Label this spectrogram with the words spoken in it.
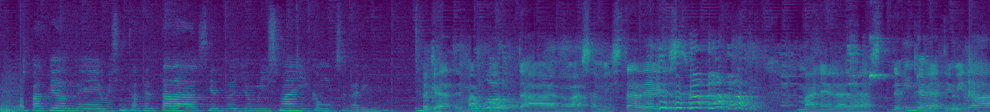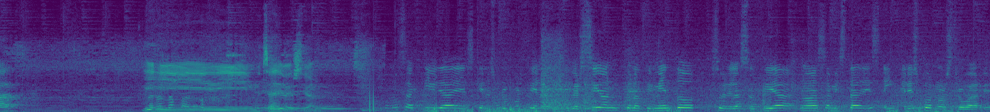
Un espacio donde me siento aceptada siendo yo misma y con mucho cariño. El quédate me aporta nuevas amistades, maneras de creatividad y mucha diversión. Actividades que nos proporcionan diversión, conocimiento sobre la sociedad, nuevas amistades e interés por nuestro barrio.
